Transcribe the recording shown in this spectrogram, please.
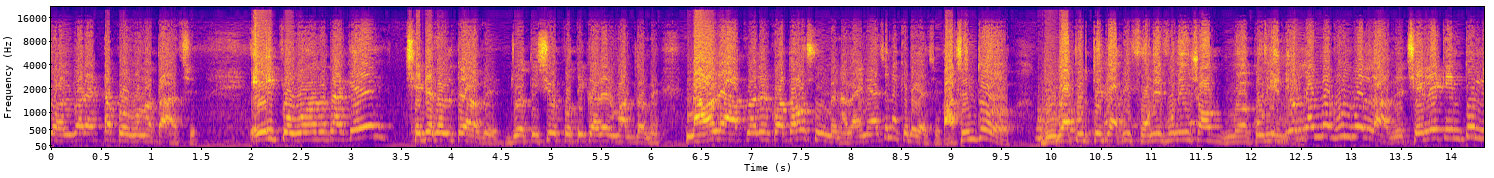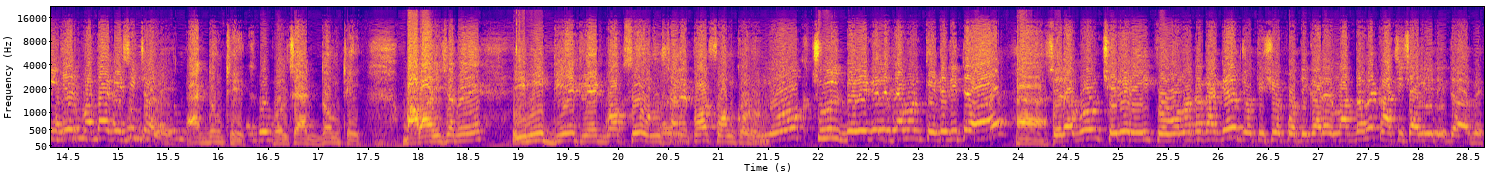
চলবার একটা প্রবণতা আছে এই প্রবণতাটাকে ছেটে ফেলতে হবে জ্যোতিষীয় প্রতিকারের মাধ্যমে। না হলে আপনাদের কথাও শুনবে না। লাইনে আছে না? কেটে গেছে। আছেন তো? দুর্গাপুর থেকে আপনি ফোনে ফোনেই সব করিয়ে নিন। বললাম না ভুল বললাম। যে ছেলে কিন্তু নিজের কথা বেশি চলে। একদম ঠিক বলছে একদম ঠিক। বাবা হিসাবে ইমিডিয়েট রেড বক্সে অনুষ্ঠানের পর ফোন করুন। লোক চুল বেড়ে গেলে যেমন কেটে দিতে হয় হ্যাঁ। সেরকম ছেলের এই প্রবণতাটাকেও জ্যোতিষীয় প্রতিকারের মাধ্যমে কাঁচি চালিয়ে দিতে হবে।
